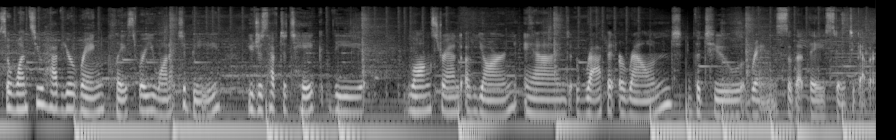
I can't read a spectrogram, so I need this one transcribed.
So once you have your ring placed where you want it to be, you just have to take the long strand of yarn and wrap it around the two rings so that they stay together.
